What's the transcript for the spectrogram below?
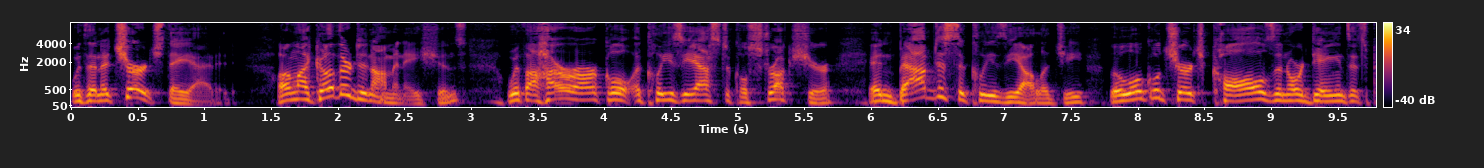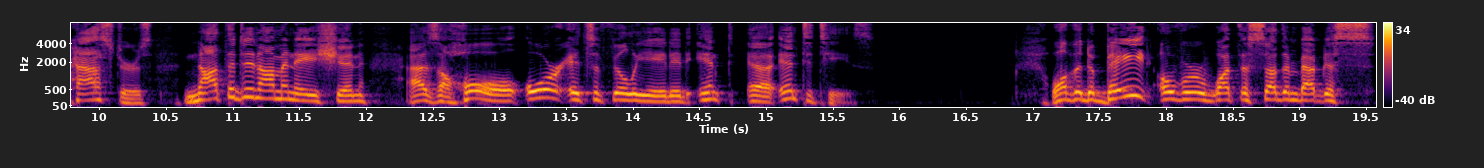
within a church. They added. Unlike other denominations with a hierarchical ecclesiastical structure, in Baptist ecclesiology, the local church calls and ordains its pastors, not the denomination as a whole or its affiliated ent- uh, entities. While the debate over what the Southern Baptists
